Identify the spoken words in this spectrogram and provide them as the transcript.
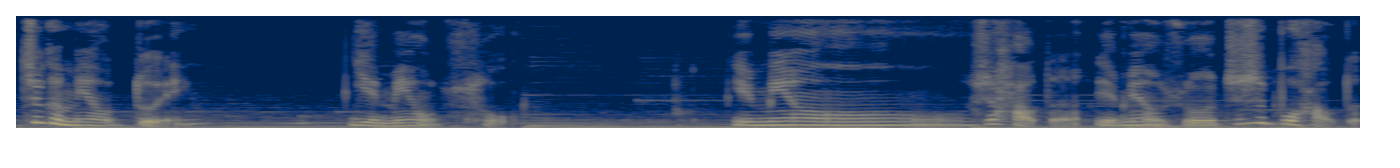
这个没有对，也没有错，也没有是好的，也没有说这是不好的，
